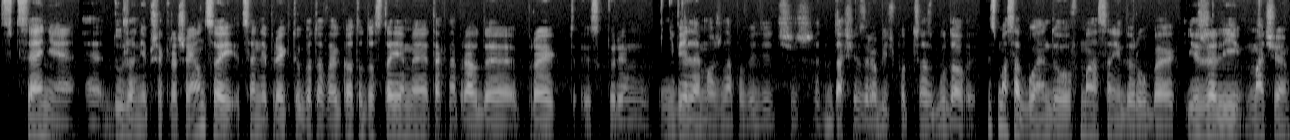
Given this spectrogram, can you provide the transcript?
w cenie e, dużo nie przekraczającej ceny projektu gotowego, to dostajemy tak naprawdę projekt, z którym niewiele można powiedzieć, że da się zrobić podczas budowy. Jest masa błędów, masa niedoróbek. Jeżeli macie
